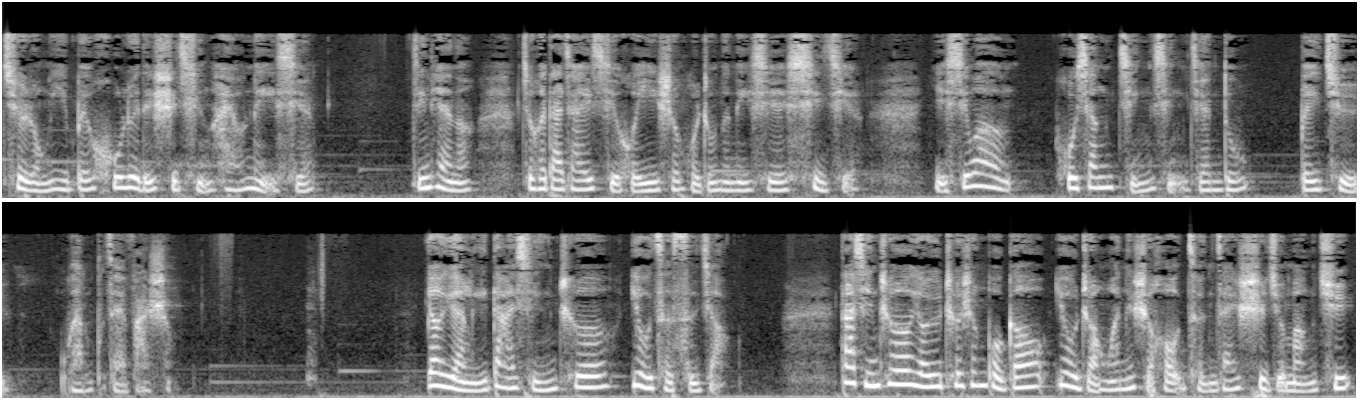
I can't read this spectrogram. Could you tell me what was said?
却容易被忽略的事情还有哪些？今天呢，就和大家一起回忆生活中的那些细节，也希望互相警醒监督，悲剧万不再发生。要远离大型车右侧死角。大型车由于车身过高，右转弯的时候存在视觉盲区。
